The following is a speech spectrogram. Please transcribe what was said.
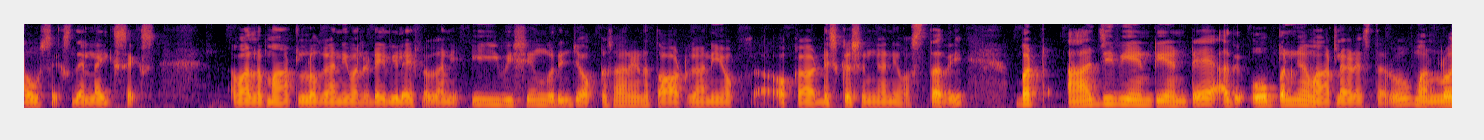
love sex they like sex. వాళ్ళ మాటల్లో కానీ వాళ్ళ డైలీ లైఫ్లో కానీ ఈ విషయం గురించి ఒక్కసారైనా థాట్ కానీ ఒక ఒక డిస్కషన్ కానీ వస్తుంది. బట్ ఆర్జీవి ఏంటి అంటే అది ఓపెన్గా మాట్లాడేస్తారు. మనలో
